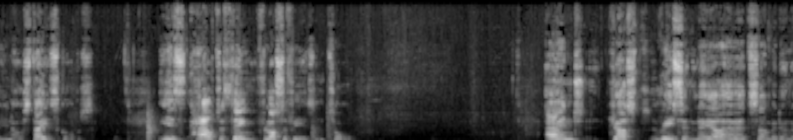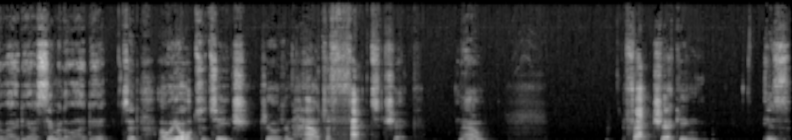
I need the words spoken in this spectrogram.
you know, state schools, is how to think. Philosophy isn't taught. And just recently, I heard somebody on the radio, a similar idea, said, oh, we ought to teach children how to fact check. Now, fact checking is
